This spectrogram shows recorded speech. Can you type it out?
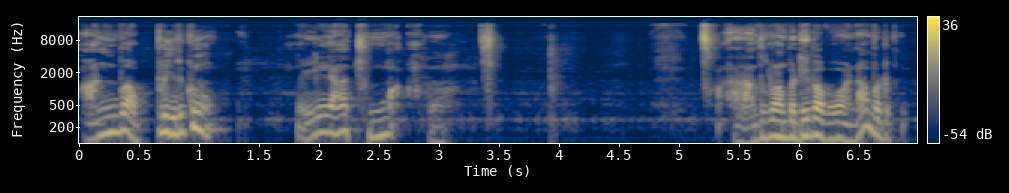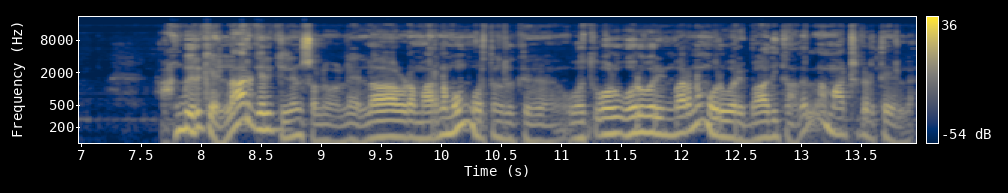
அன்பு அப்படி இருக்கணும். இல்லைன்னா சும்மா. அதுக்குள்ள நம்ம டீப்பாக போக வேண்டாம் பட் அன்பு இருக்குது எல்லாருக்கும் இருக்குது இல்லைன்னு சொல்ல வரல எல்லாரோட மரணமும் ஒருத்தங்களுக்கு ஒரு- ஒரு- ஒருவரின் மரணம் ஒருவரை பாதிக்கும். அதெல்லாம் மாற்றுக்கிறதே இல்லை.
